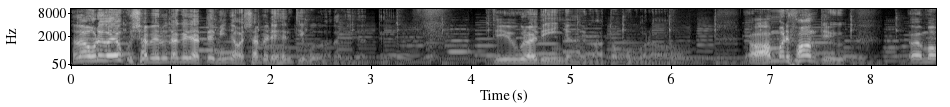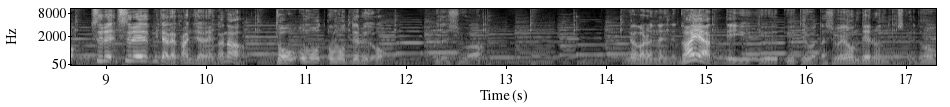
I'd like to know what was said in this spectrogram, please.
ただ俺がよく喋るだけであってみんなは喋れへんっていうことなだけであって。っていうぐらいでいいんじゃないかなと思うから。ああんまりファンっていう、あまあ、連れ、連れみたいな感じじゃないかなと思思ってるよ。私は。だからね、ガヤっていう言う言うて私は呼んでるんですけど、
